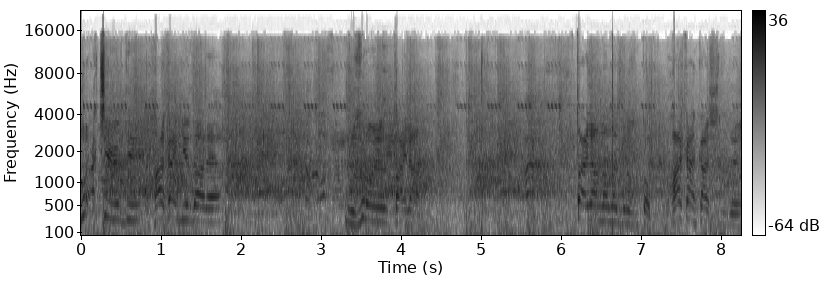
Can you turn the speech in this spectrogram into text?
Burak çevirdi. Hakan girdi araya. Uzun oynadı Taylan. Taylan'dan da bir uzun top. Hakan karşıladı.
